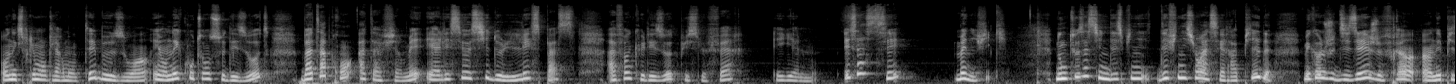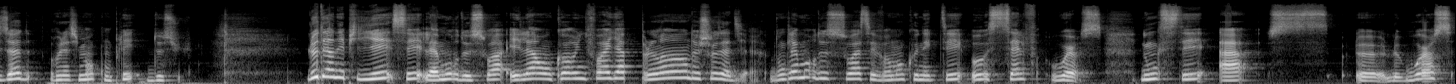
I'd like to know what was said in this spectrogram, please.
en exprimant clairement tes besoins et en écoutant ceux des autres, bah t'apprends à t'affirmer et à laisser aussi de l'espace afin que les autres puissent le faire également. Et ça, c'est magnifique. Donc tout ça, c'est une définition assez rapide, mais comme je vous disais, je ferai un, épisode relativement complet dessus. Le dernier pilier, c'est l'amour de soi. Et là, encore une fois, il y a plein de choses à dire. Donc l'amour de soi, c'est vraiment connecté au self-worth. Donc c'est à... Euh, le worth,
